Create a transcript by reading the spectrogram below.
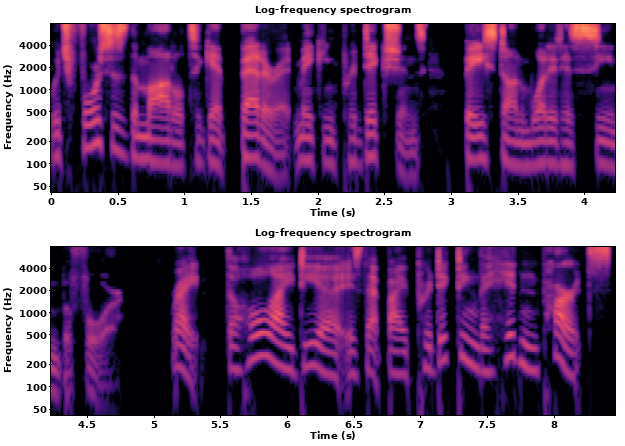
which forces the model to get better at making predictions based on what it has seen before. Right. The whole idea is that by predicting the hidden parts,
